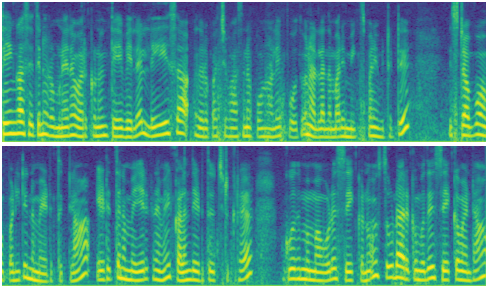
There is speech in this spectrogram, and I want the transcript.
தேங்காய் சேர்த்துன்னு ரொம்ப நேரம் வறுக்கணும்னு தேவையில்லை. லேசாக அதோட பச்சை வாசனை போனாலே போதும். நல்லா அந்த மாதிரி மிக்ஸ் பண்ணி விட்டுட்டு ஸ்டவ்வும் ஆஃப் பண்ணிவிட்டு நம்ம எடுத்துக்கலாம். எடுத்து நம்ம ஏற்கனவே கலந்து எடுத்து வச்சுருக்கிற கோதுமை மாவோடு சேர்க்கணும். சூடாக இருக்கும்போதே சேர்க்க வேண்டாம்.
